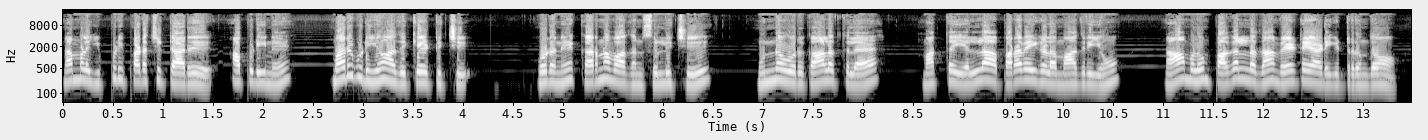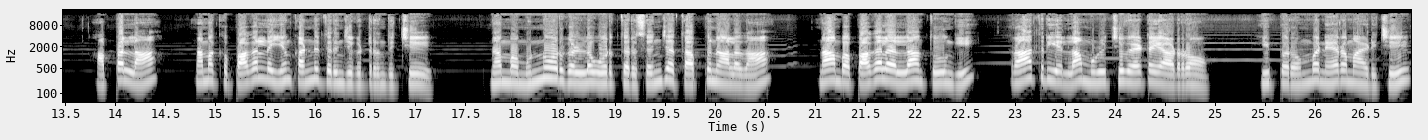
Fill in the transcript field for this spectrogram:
நம்மளை இப்படி படைச்சிட்டாரு அப்படின்னு மறுபடியும் அது கேட்டுச்சு. உடனே கர்ணவாதன் சொல்லிச்சு முன்ன ஒரு காலத்துல மற்ற எல்லா பறவைகளை மாதிரியும் நாமளும் பகல்ல தான் வேட்டையாடிக்கிட்டு இருந்தோம். அப்பெல்லாம் நமக்கு பகல்லையும் கண்ணு தெரிஞ்சுக்கிட்டு இருந்துச்சு. நம்ம முன்னோர்களில் ஒருத்தர் செஞ்ச தப்புனால தான் நாம பகலெல்லாம் தூங்கி ராத்திரியெல்லாம் முழிச்சு வேட்டையாடுறோம். இப்ப ரொம்ப நேரமாயிடுச்சு.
